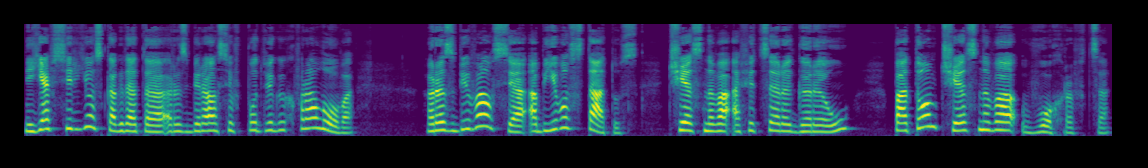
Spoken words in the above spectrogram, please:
Я всерьез когда-то разбирался в подвигах Фролова. Разбивался об его статус честного офицера ГРУ, потом честного вохровца.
